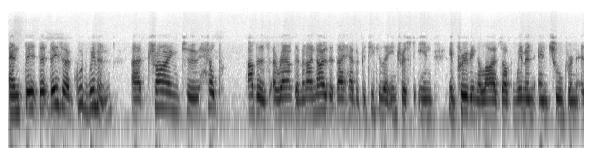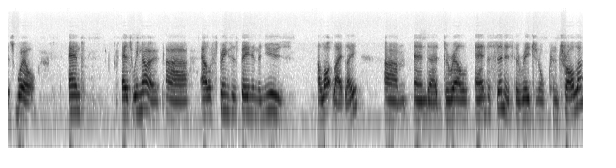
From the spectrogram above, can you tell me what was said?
and these are good women uh, trying to help others around them. And I know that they have a particular interest in improving the lives of women and children as well. And as we know, uh, Alice Springs has been in the news a lot lately. Um, and uh, Dorrelle Anderson is the regional controller.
